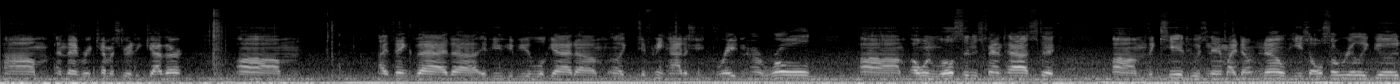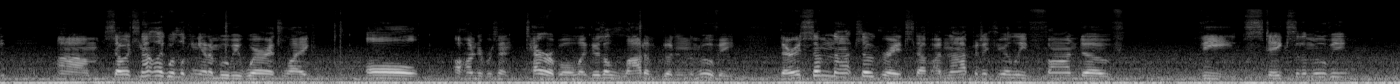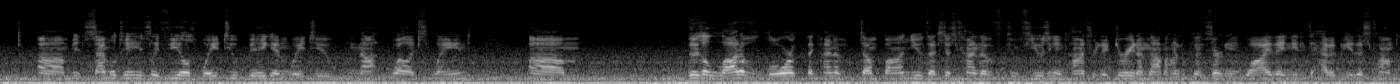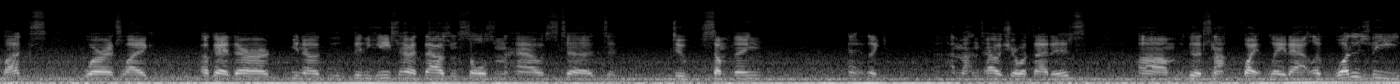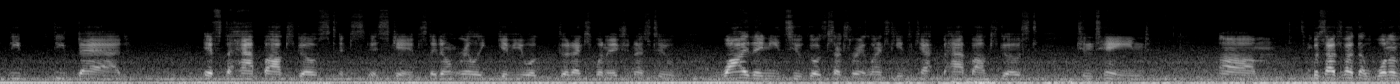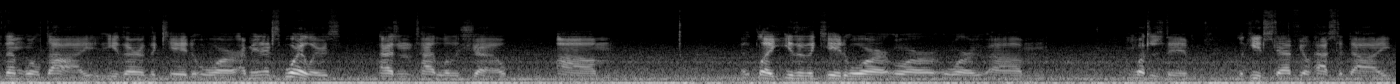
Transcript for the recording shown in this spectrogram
um, and they great chemistry together. Um, I think that uh, if you if you look at um, like Tiffany Haddish, she's great in her role. Um, Owen Wilson is fantastic. the kid whose name I don't know, he's also really good. so it's not like we're looking at a movie where it's like all 100% terrible. Like, there's a lot of good in the movie. There is some not so great stuff. I'm not particularly fond of the stakes of the movie. Um, it simultaneously feels way too big and way too not well explained. Um, there's a lot of lore that kind of dump on you that's just kind of confusing and contradictory, and I'm not 100% certain why they needed to have it be this complex. Where it's like, okay, there are, you know, he needs to have a thousand souls in the house to, to do something. Eh, like, I'm not entirely sure what that is um, because it's not quite laid out. Like, what is the the, the bad if the Hatbox Ghost escapes? They don't really give you a good explanation as to why they need to go such great lengths to keep the, cat, the Hatbox Ghost contained. Um, besides the fact that one of them will die, either the kid or I mean, it's spoilers, as in the title of the show. Um, like either the kid or or or um, what's his name, Lakeith Stanfield has to die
